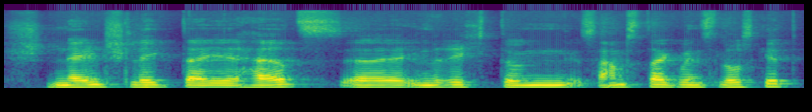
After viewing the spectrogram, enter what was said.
schnell schlägt da Ihr Herz äh, in Richtung Samstag, wenn es losgeht?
